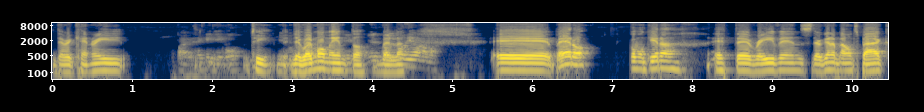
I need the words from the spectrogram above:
Derrick Henry, Parece que llegó. sí, llegó el momento, ¿verdad? Eh, pero, como quiera, este, Ravens, they're gonna bounce back,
